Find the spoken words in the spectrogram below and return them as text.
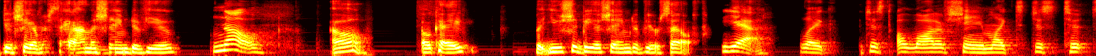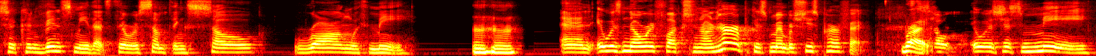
Did she ever say, "I'm ashamed of you"? No. Oh, okay. But you should be ashamed of yourself. Yeah, like just a lot of shame, like just to to convince me that there was something so wrong with me. Mm-hmm. And it was no reflection on her because remember she's perfect. Right. So it was just me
